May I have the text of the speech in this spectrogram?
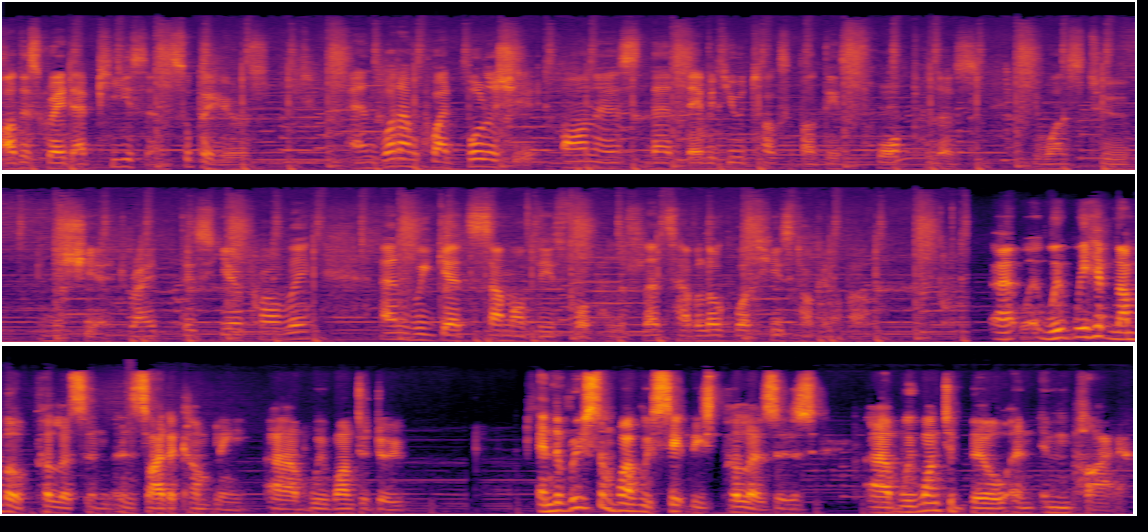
all these great IPs and superheroes and what I'm quite bullish on is that David Yu talks about these four pillars he wants to initiate, right? This year probably. And we get some of these four pillars. Let's have a look what he's talking about. Uh, we, we have number of pillars in, inside the company uh, we want to do. And the reason why we set these pillars is uh, we want to build an empire.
